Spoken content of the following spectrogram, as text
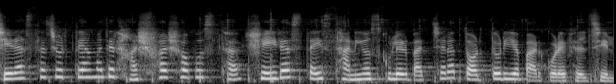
যে রাস্তা চড়তে আমাদের হাঁসফাঁস অবস্থা, সেই রাস্তায় স্থানীয় স্কুলের বাচ্চারা তরতরিয়ে পার করে ফেলছিল।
